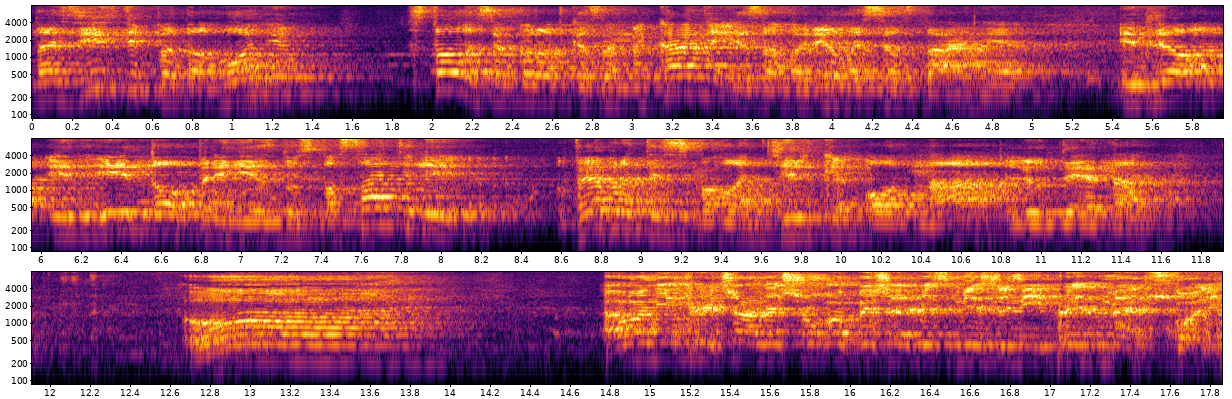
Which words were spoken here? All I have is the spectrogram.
На з'їзді педагогів сталося коротке замикання і загорілося здання. І, для, і, і до приїзду спасателів вибратись змогла тільки одна людина. Ой. А вони кричали, що ОБЖ безсмислений предмет в школі.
